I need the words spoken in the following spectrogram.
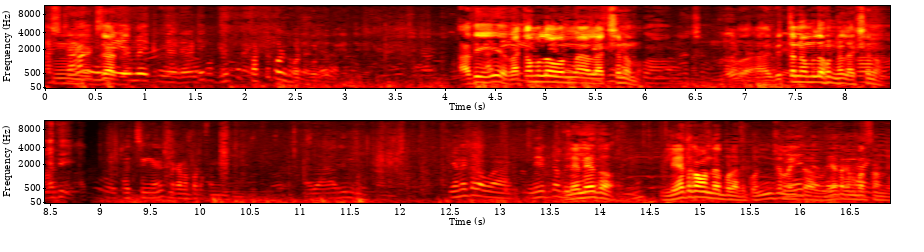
ఆ స్ట్రాంగ్ ఉంటే ఏమైతుందంటే అంటే గ్రిప్ పట్టుకుంటుంది. అది రకంలో ఉన్న లక్షణం. విత్తనంలో ఉన్న లక్షణం. అది. టచింగ్ ఇట్లా కనపడుతుంది? అది ఆరింది వెనకాల లేట్గా లే- లేదు. లేతగా ఉంది ఇప్పుడు అది. కొంచెం లైట్ లేత కనిపిస్తుంది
